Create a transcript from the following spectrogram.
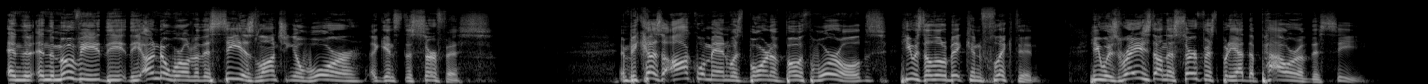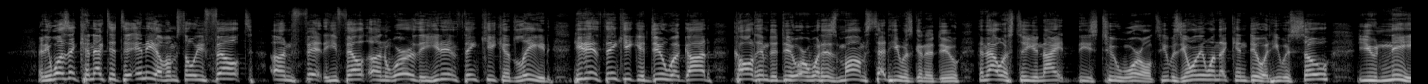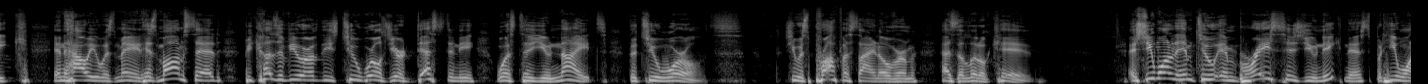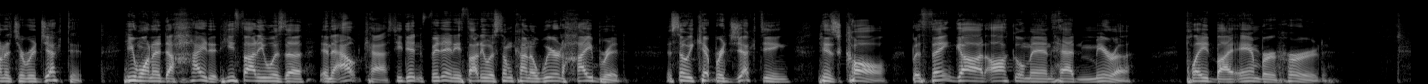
In the, in the movie, the, the underworld or the sea is launching a war against the surface. And because Aquaman was born of both worlds, he was a little bit conflicted. He was raised on the surface, but he had the power of the sea. And he wasn't connected to any of them, so he felt unfit. He felt unworthy. He didn't think he could lead. He didn't think he could do what God called him to do or what his mom said he was going to do, and that was to unite these two worlds. He was the only one that can do it. He was so unique in how he was made. His mom said, Because of you are of these two worlds, your destiny was to unite the two worlds. She was prophesying over him as a little kid. And she wanted him to embrace his uniqueness, but he wanted to reject it. He wanted to hide it. He thought he was a, an outcast. He didn't fit in. He thought he was some kind of weird hybrid. And so he kept rejecting his call. But thank God Aquaman had Mera, played by Amber Heard.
